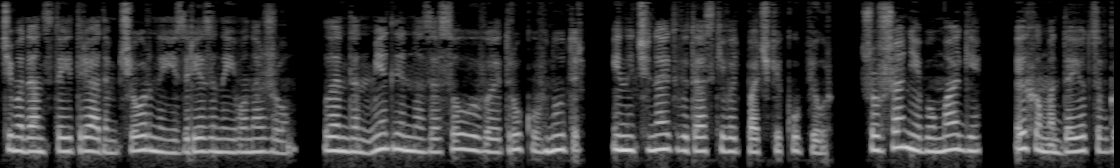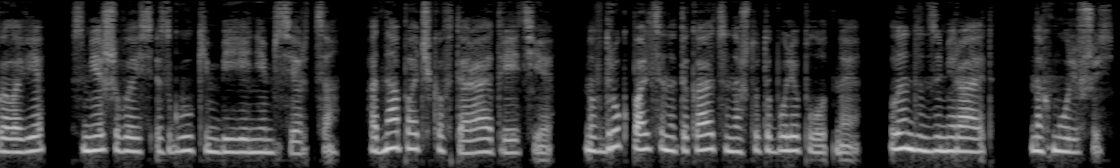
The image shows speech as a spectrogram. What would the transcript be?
Чемодан стоит рядом, черный, изрезанный его ножом. Лэндон медленно засовывает руку внутрь и начинает вытаскивать пачки купюр. Шуршание бумаги эхом отдается в голове, смешиваясь с гулким биением сердца. Одна пачка, вторая, третья. Но вдруг пальцы натыкаются на что-то более плотное. Лэндон замирает, нахмурившись,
